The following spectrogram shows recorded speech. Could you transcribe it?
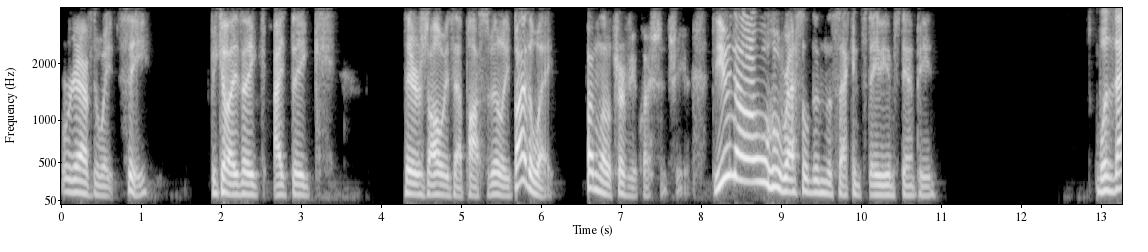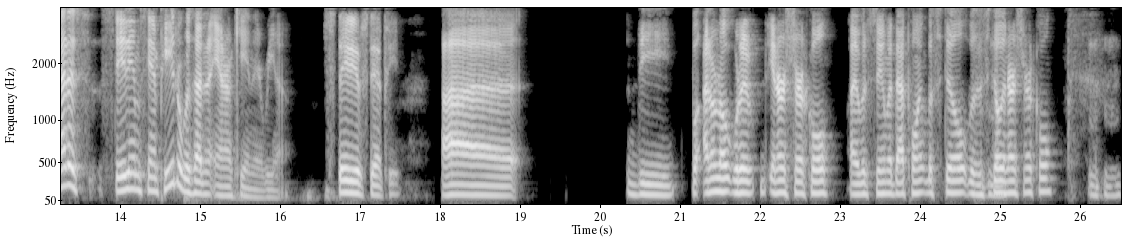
We're gonna have to wait and see. Because I think I think there's always that possibility. By the way, fun little trivia question for you. Do you know who wrestled in the second Stadium Stampede? Was that a stadium stampede or was that an anarchy in the arena? Stadium Stampede. Uh, the but I don't know. Would it inner circle? I would assume at that point was still was it still Mhm. inner circle? Mhm.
